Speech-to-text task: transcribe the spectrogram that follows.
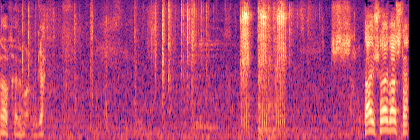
Aferin oğlum gel. Dayı şurayı başla.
